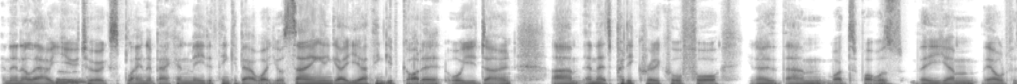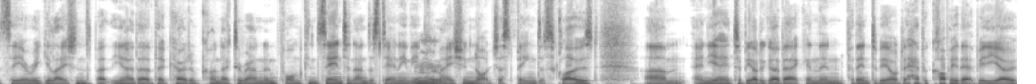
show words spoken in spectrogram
And then allow you mm. to explain it back and me to think about what you're saying and go, yeah, I think you've got it, or you don't. Um, and that's pretty critical for you know um, what what was the um, the old FASEA regulations, but you know the the code of conduct around informed consent and understanding the mm. information, not just being disclosed. Um, and yeah, to be able to go back and then for them to be able to have a copy of that video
